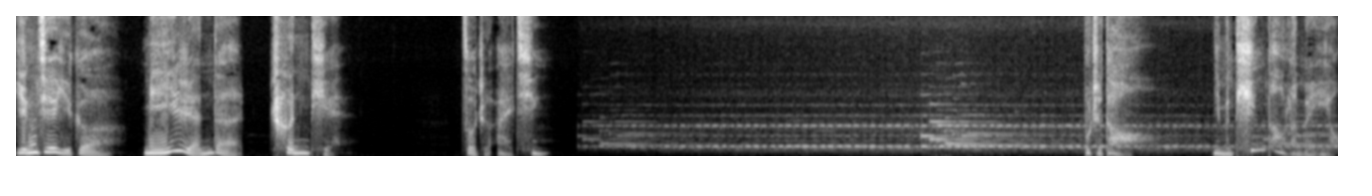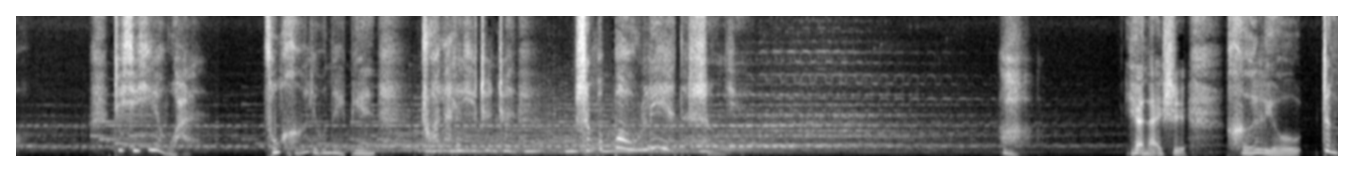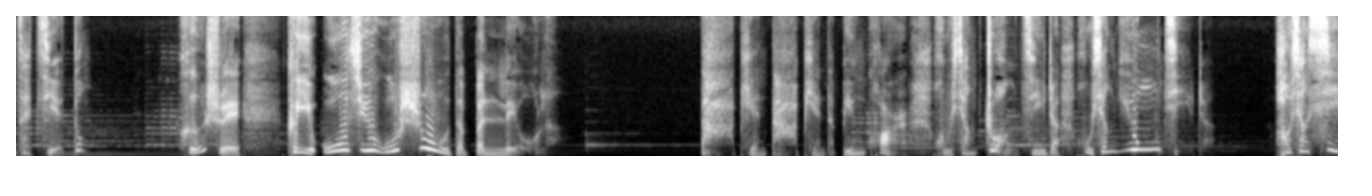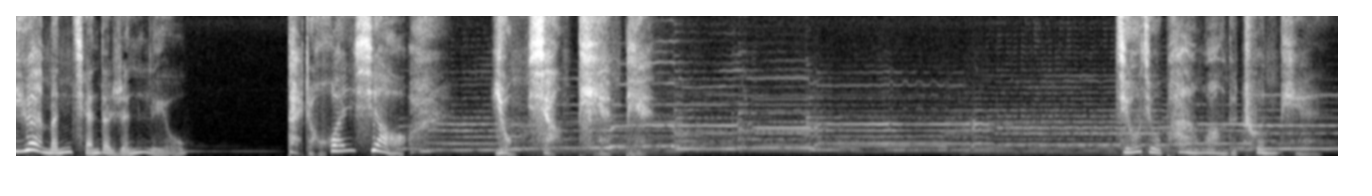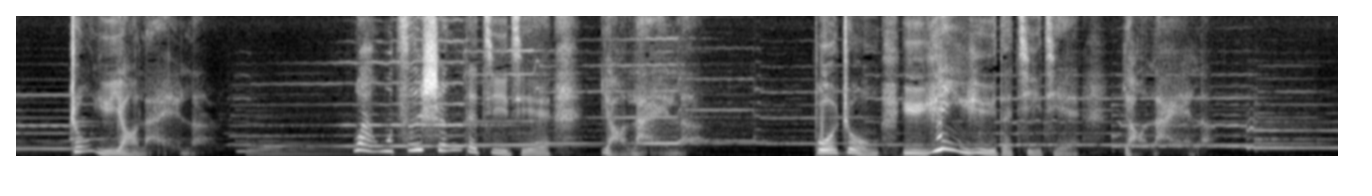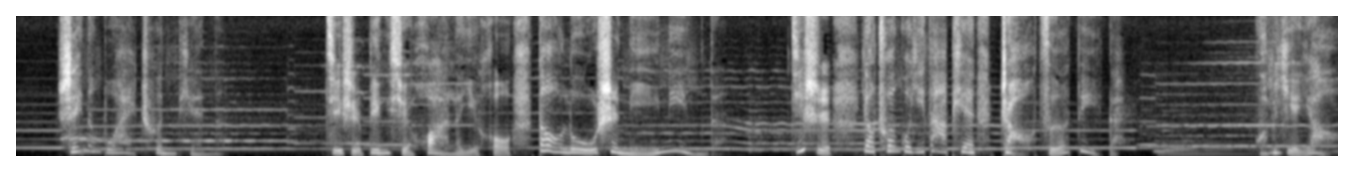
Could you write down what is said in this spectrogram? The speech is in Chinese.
迎接一个迷人的春天。作者：艾青。不知道你们听到了没有？这些夜晚，从河流那边传来了一阵阵什么爆裂的声音。啊，原来是河流正在解冻，河水可以无拘无束的奔流了。大片大片的冰块互相撞击着，互相拥挤着，好像戏院门前的人流，带着欢笑涌向天边。久久盼望的春天。终于要来了，万物滋生的季节要来了，播种与孕育的季节要来了。谁能不爱春天呢？即使冰雪化了以后，道路是泥泞的；即使要穿过一大片沼泽地带，我们也要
